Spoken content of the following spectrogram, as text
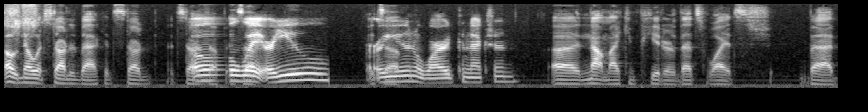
Oh no, it started back. It started. It started Oh, up. It's wait, Up. are you It's are up. you in a wired connection? Uh, not my computer. That's why it's sh- bad.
